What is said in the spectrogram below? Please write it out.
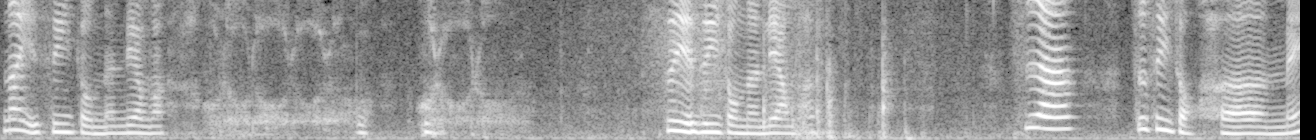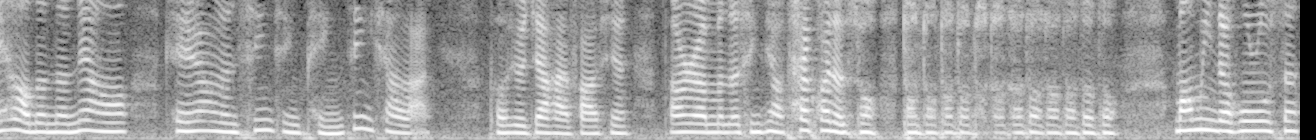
那也是一种能量吗？呼噜呼噜呼噜呼噜呼噜呼噜呼噜，这也是一种能量吗？是啊，这是一种很美好的能量哦，可以让人心情平静下来。科学家还发现，当人们的心跳太快的时候，咚咚咚咚咚咚咚咚咚咚咚，猫咪的呼噜声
